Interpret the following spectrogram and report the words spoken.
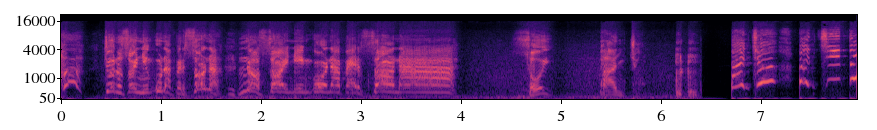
¡Ah! Yo no soy ninguna persona. No soy ninguna persona. Soy Pancho. ¿Pancho? ¿Panchito?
